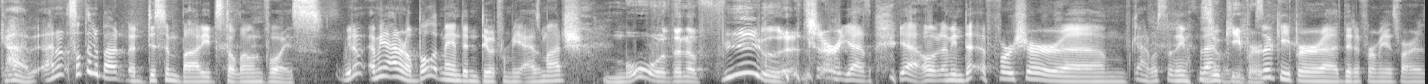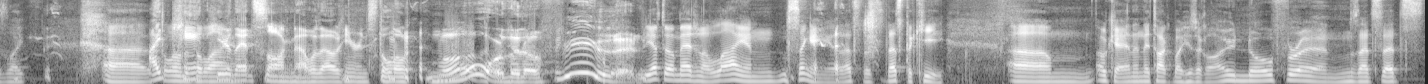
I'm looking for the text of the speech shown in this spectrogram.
God, I don't something about a disembodied Stallone voice. We don't. I mean, I don't know. Bullet Man didn't do it for me as much. More than a feeling. Sure, yes, yeah. Oh, I mean, for sure. Um, God, what's the name of that? Zookeeper. Zookeeper uh, did it for me as far as like. Uh, I can't hear that song now without hearing Stallone. More than a feeling. You have to imagine a lion singing it. That's the that's the key. Um, okay, and then they talk about he's like, I know friends. That's that's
